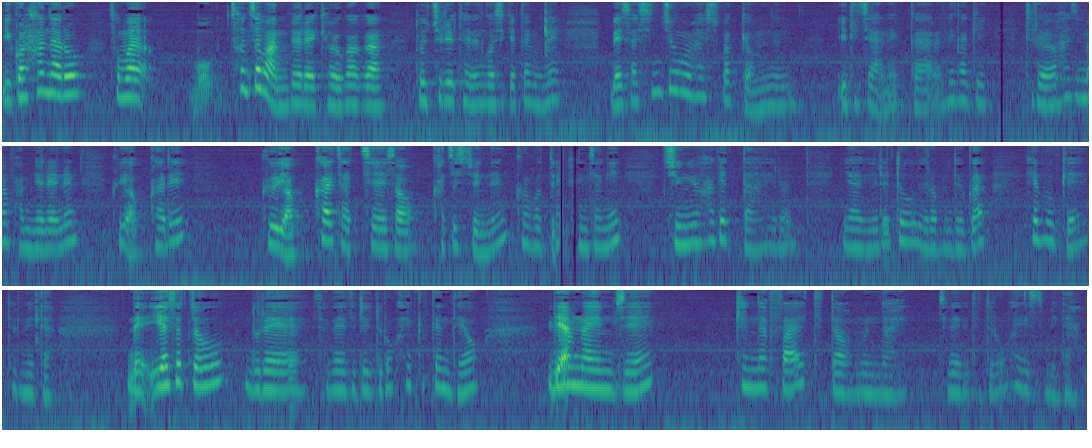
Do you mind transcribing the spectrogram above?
이걸 하나로 정말 뭐 천차만별의 결과가 도출이 되는 것이기 때문에 매사 신중을 할 수밖에 없는 일이지 않을까라는 생각이 들어요. 하지만 반면에는 그 역할이 그 역할 자체에서 가질 수 있는 그런 것들이 굉장히 중요하겠다 이런 이야기를 또 여러분들과 해보게 됩니다. 네, 이어서 또 노래 전해드리도록 할 텐데요. 리암 라임즈의 Can I Fight the Moonlight 전해드리도록 하겠습니다.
